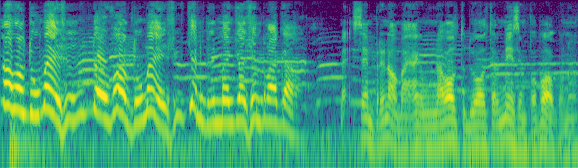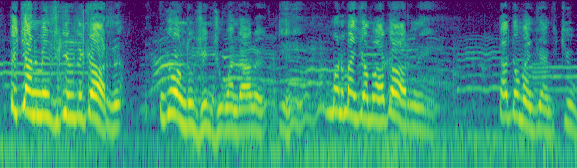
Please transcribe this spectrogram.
una volta un mese, due volte un mese, di mangiare sempre la carne. Beh, sempre no, ma una volta o due volte al mese è un po' poco, no? Pigliano mezzo chilo di carne, non 250 euro, ma non mangiamo la carne, da dove mangiamo più?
